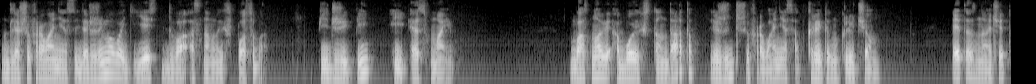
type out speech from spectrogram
Для шифрования содержимого есть два основных способа – PGP и S-MIME. В основе обоих стандартов лежит шифрование с открытым ключом. Это значит,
